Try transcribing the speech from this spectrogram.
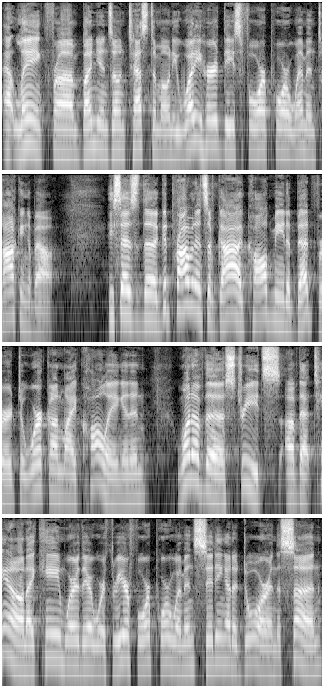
at length from Bunyan's own testimony what he heard these four poor women talking about. He says, The good providence of God called me to Bedford to work on my calling, and in one of the streets of that town, I came where there were three or four poor women sitting at a door in the sun,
